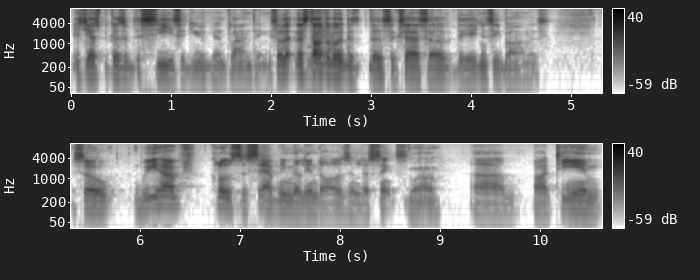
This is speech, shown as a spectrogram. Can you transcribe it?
It's just because of the seeds that you've been planting. So let, us talk right. about the, the success of the agency Bahamas. So we have close to seventy million dollars in listings. Wow. Um, our team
